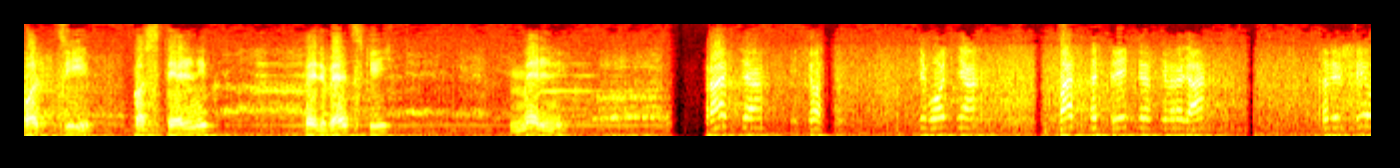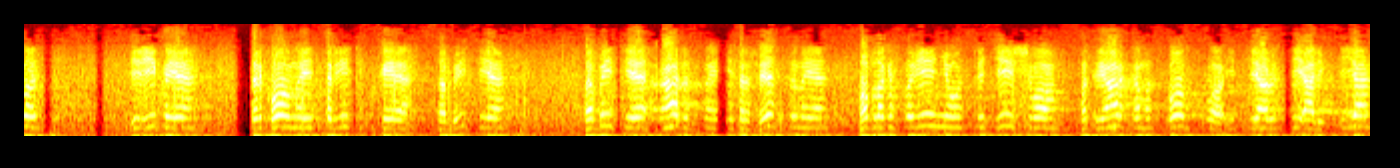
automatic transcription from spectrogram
отці Костельник, Пельвецький, Мельник. Братья и сестры, сегодня, 23 февраля, совершилось великое церковно-историческое событие, событие радостное и торжественное по благословению святейшего патриарха Московского и всея Руси Алексия,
